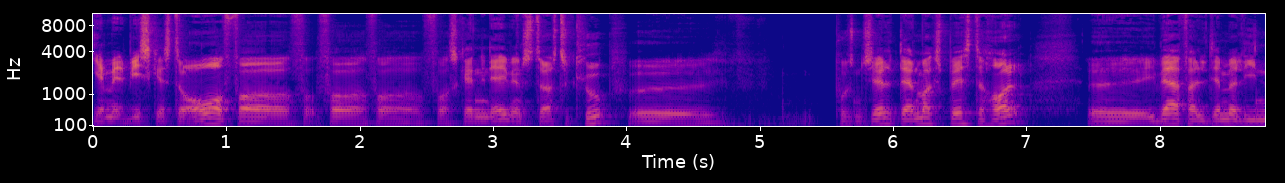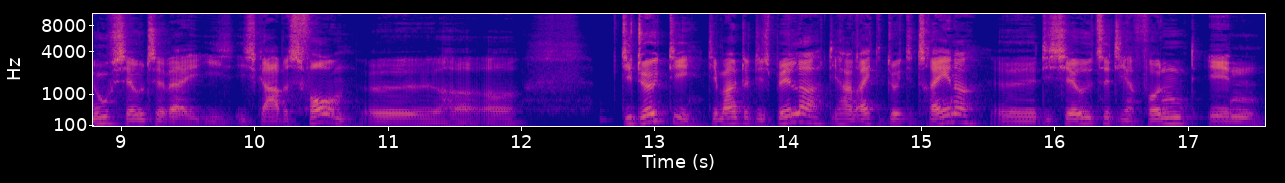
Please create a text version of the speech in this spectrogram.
Jamen, vi skal stå over for, for, for, for, for Skandinaviens største klub. Øh, potentielt Danmarks bedste hold. Øh, I hvert fald dem, der lige nu ser ud til at være i, i skarpes form. Øh, og, og de er dygtige. De er mange dygtige spillere. De har en rigtig dygtig træner. Øh, de ser ud til, at de har fundet en,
